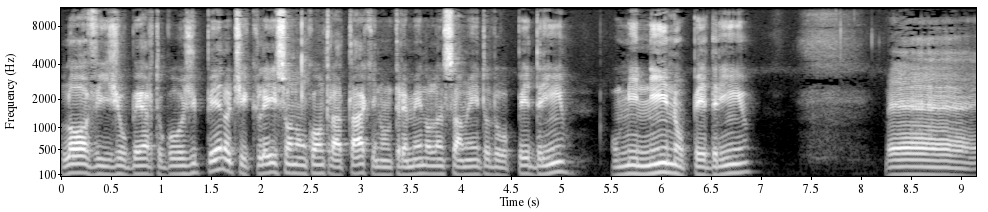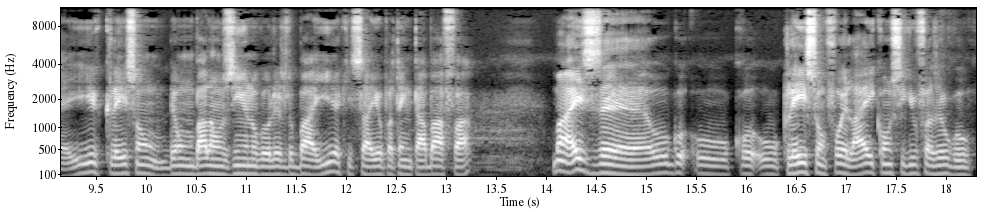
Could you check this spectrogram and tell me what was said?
Love e Gilberto gols de pênalti. Cleison num contra-ataque, num tremendo lançamento do Pedrinho. O menino Pedrinho. É, e Cleison deu um balãozinho no goleiro do Bahia, que saiu para tentar abafar. Mas é, o, o, o Cleison foi lá e conseguiu fazer o gol.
